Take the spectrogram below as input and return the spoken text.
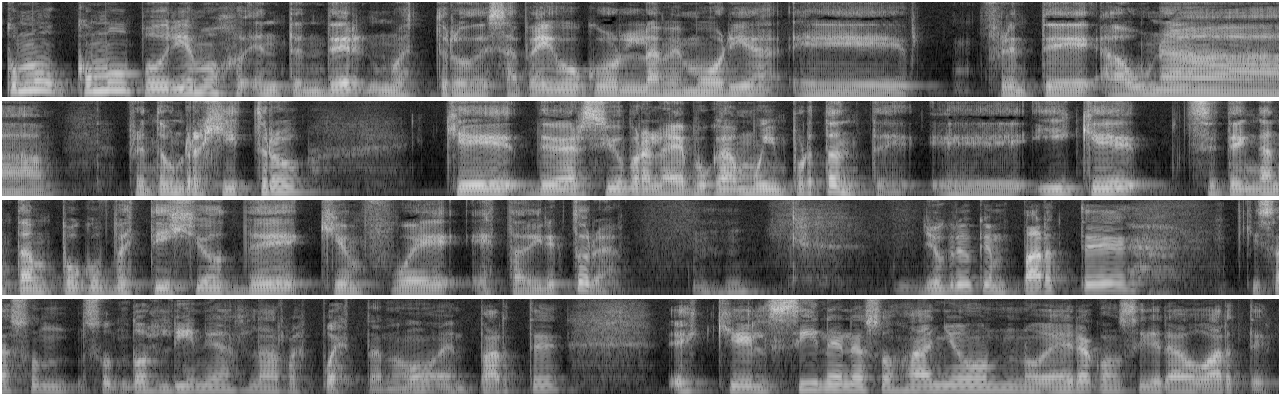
¿Cómo, podríamos entender nuestro desapego con la memoria eh, frente, a una, frente a un registro que debe haber sido para la época muy importante eh, y que se tengan tan pocos vestigios de quién fue esta directora? Yo creo que en parte, quizás son, son dos líneas la respuesta, ¿no? En parte es que el cine en esos años no era considerado arte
